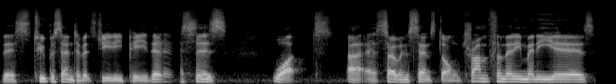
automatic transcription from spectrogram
this 2% of its GDP. This is what uh, so incensed Donald Trump for many, many years,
